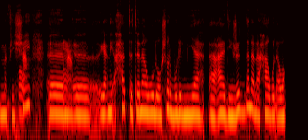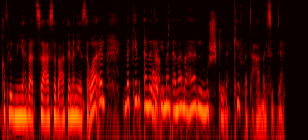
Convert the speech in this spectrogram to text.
ما في شيء آم، نعم. آه، يعني حتى تناوله وشربه للمياه عادي جدا أنا أحاول أوقف له المياه بعد ساعة سبعة ثمانية سوائل لكن أنا نعم. دائما أمام هذه المشكلة كيف أتعامل ست داليا؟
